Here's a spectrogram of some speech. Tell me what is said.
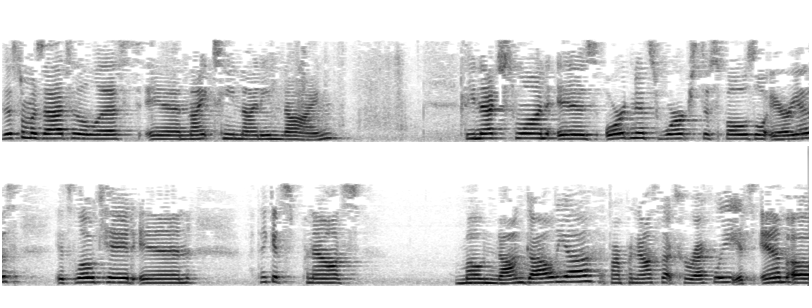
This one was added to the list in 1999. The next one is Ordnance Works Disposal Areas. It's located in, I think it's pronounced Monongalia, if I'm pronounced that correctly. It's M-O-N-O-N-G-A-L-I-A.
